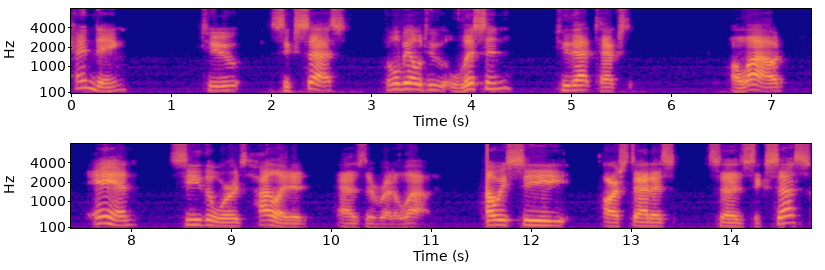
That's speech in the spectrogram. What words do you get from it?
pending to success. And we'll be able to listen to that text aloud and see the words highlighted as they're read aloud. Now we see our status says success.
